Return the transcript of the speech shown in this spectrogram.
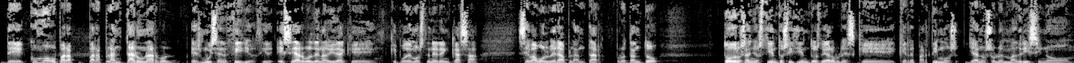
de cómo hago para, para plantar un árbol, es muy sencillo. Es decir, ese árbol de Navidad que, que podemos tener en casa se va a volver a plantar. Por lo tanto, todos los años cientos y cientos de árboles que, que repartimos, ya no solo en Madrid, sino,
